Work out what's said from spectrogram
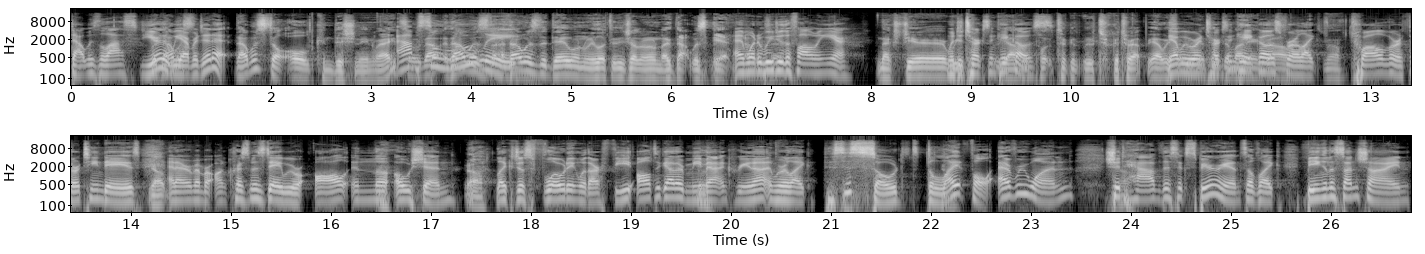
that was the last year But that, we was- ever did it. That was still old conditioning, right? So that, that was Absolutely. that was the day when we looked at each other and like that was it. And That what did we do the following year? Next year? Went we- to Turks and yeah, Caicos. took, a, we took a trip. Yeah, we Yeah, we were in Turks and Caicos go. for like Yeah. 12 or 13 days. Yep. And I remember on Christmas Day, we were all in the ocean, Yeah. like just floating with our feet all together, me, Matt, and Karina. And we were like, this is so delightful. Everyone should have this experience of like being in the sunshine.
